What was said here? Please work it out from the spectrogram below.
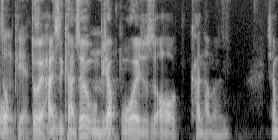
重点，对，还是看，所以我比较不会就是哦，看他们像。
